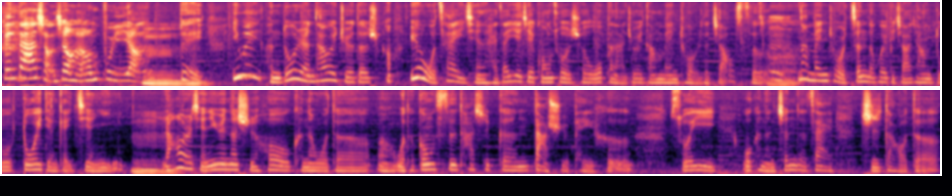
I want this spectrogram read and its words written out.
跟大家想象好像不一样。嗯，对，因为很多人他会觉得说，嗯，因为我在以前还在业界工作的时候，我本来就会当 mentor 的角色。嗯，那 mentor 真的会比较像多多一点给建议。嗯，然后而且因为那时候可能我的嗯我的公司它是跟大学配合。所以，我可能真的在指导的，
